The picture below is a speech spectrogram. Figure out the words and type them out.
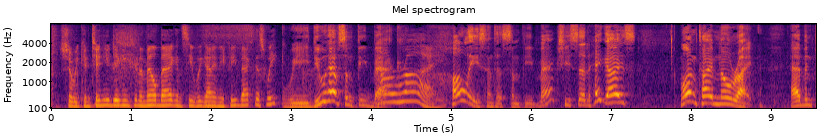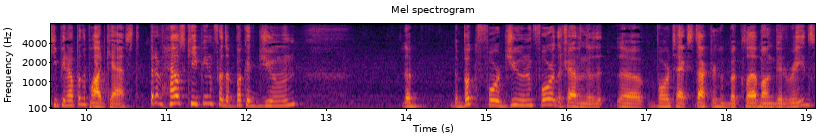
Shall we continue digging through the mailbag and see if we got any feedback this week? We do have some feedback. All right. Holly sent us some feedback. She said, "Hey guys, long time no write. Have been keeping up with the podcast. Bit of housekeeping for the book of June. The the book for June for the Traveling the, the Vortex Doctor Who book club on Goodreads.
